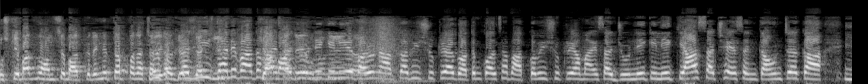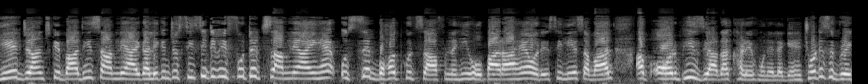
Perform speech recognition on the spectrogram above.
उसके बाद वो हमसे बात करेंगे तब पता चलेगा धन्यवाद जुड़ने के लिए वरुण आपका भी शुक्रिया गौतम कौल साहब आपका भी शुक्रिया हमारे साथ जुड़ने के लिए। क्या सच है इस एनकाउंटर का? ये जाँच के बाद ही सामने आएगा लेकिन जो सीसीटीवी फुटेज सामने आए हैं उससे बहुत कुछ साफ़ नहीं हो पा रहा है और इसीलिए सवाल अब और भी ज़्यादा खड़े होने लगे हैं। छोटे से ब्रेक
